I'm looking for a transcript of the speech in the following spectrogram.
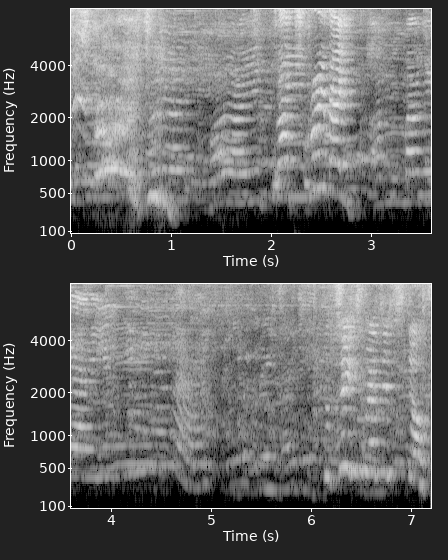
didn't hurt him! You Stop screaming! The teacher stuff!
